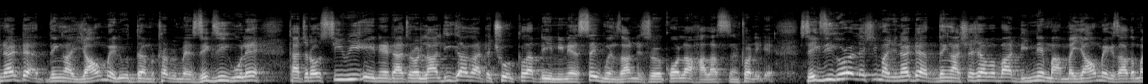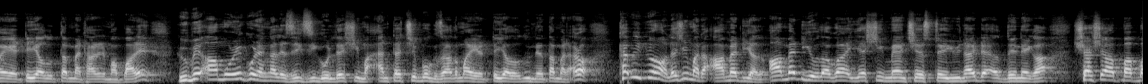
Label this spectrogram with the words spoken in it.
United အသင်းကရောင်းမယ်လို့အသံမထွက်ပေမဲ့ Ziggy ကိုလည်းဒါကျွန်တော် Serie A နဲ့ဒါကျွန်တော် La Liga ကတချို့ club တွေအနေနဲ့စိတ်ဝင်စားနေဆိုတော့ Cola Halas ထွက်နေတယ် Ziggy ကိုတော့လက်ရှိမှာ United အသင်းကရှာရှာပါပါဒီနှစ်မှာမရောင်းမယ်ကစားသမားရဲ့တယောက်လို့သတ်မှတ်ထားတယ်မှာပါတယ် Ruben Amorim ကိုယ်တိုင်ကလည်း Ziggy ကိုလက်ရှိမှာ untouchable ကစားသမားရဲ့တယောက်လို့သူနဲ့သတ်မှတ်တာအဲ့တော့ထပ်ပြီးပြောအောင်လက်ရှိမှာဒါအာမက်ဒီယာဆိုအာမက်ဒီယိုတော့ကရရက်ရှိ Manchester United အသင်းတွေကရှာရှာပပ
